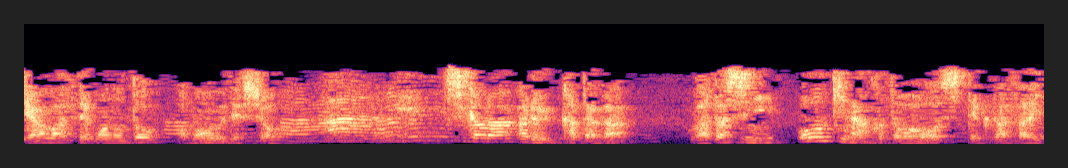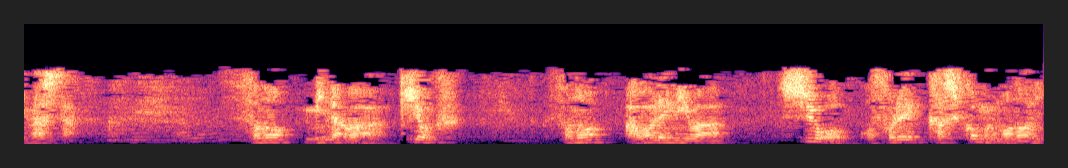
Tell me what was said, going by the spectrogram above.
幸せ者と思うでしょう。力ある方が私に大きなことをしてくださいました。その皆は清くその憐れみは主を恐れかしこむ者に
